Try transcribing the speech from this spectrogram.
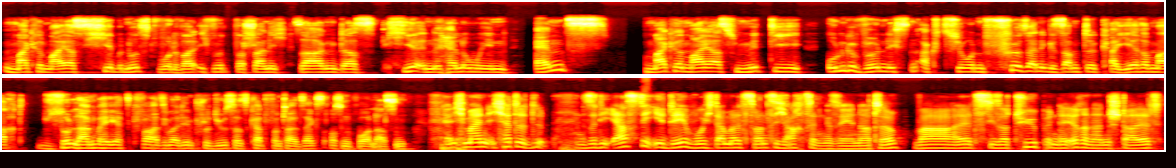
Michael Myers hier benutzt wurde? Weil ich würde wahrscheinlich sagen, dass hier in Halloween Ends Michael Myers mit die ungewöhnlichsten Aktionen für seine gesamte Karriere macht, solange wir jetzt quasi mal den Producers Cut von Teil 6 außen vor lassen. Ich meine, ich hatte also die erste Idee, wo ich damals 2018 gesehen hatte, war, als dieser Typ in der Irrenanstalt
